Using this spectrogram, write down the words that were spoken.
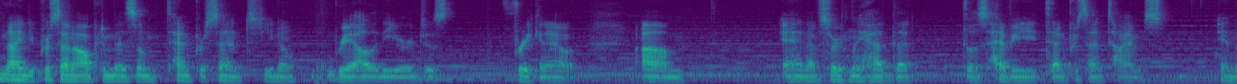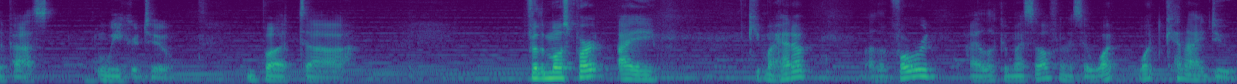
90% optimism, 10% you know reality or just freaking out. Um, and I've certainly had that those heavy 10% times in the past week or two. But uh, for the most part, I keep my head up. I look forward. I look at myself and I say, what what can I do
